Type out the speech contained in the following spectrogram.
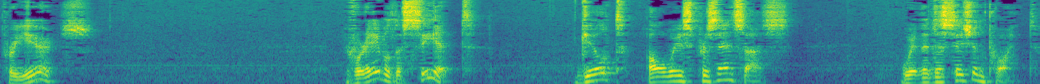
for years. If we're able to see it, guilt always presents us with a decision point.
